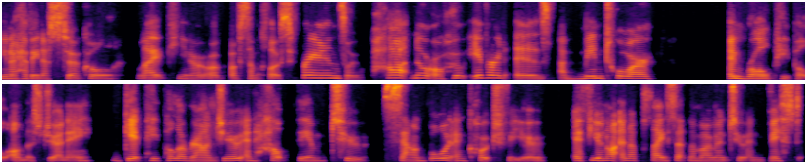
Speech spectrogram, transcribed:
you know having a circle like you know of, of some close friends or your partner or whoever it is a mentor enroll people on this journey get people around you and help them to soundboard and coach for you if you're not in a place at the moment to invest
